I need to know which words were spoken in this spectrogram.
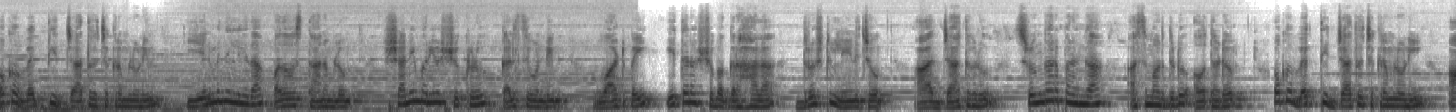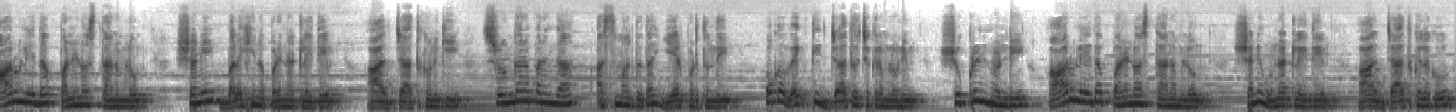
ఒక వ్యక్తి జాతక చక్రంలోని ఎనిమిది లేదా పదవ స్థానంలో శని మరియు శుక్రుడు కలిసి ఉండి వాటిపై ఇతర శుభగ్రహాల దృష్టి లేనిచో ఆ జాతకుడు శృంగారపరంగా అసమర్థుడు అవుతాడు. ఒక వ్యక్తి జాతక చక్రంలోని ఆరు లేదా పన్నెండవ స్థానంలో శని బలహీన పడినట్లయితే ఆ జాతకునికి శృంగారపరంగా అసమర్థత ఏర్పడుతుంది. ఒక వ్యక్తి జాతక చక్రంలోని శుక్రుని నుండి ఆరు లేదా పన్నెండవ స్థానంలో శని ఉన్నట్లయితే ఆ జాతకులకు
